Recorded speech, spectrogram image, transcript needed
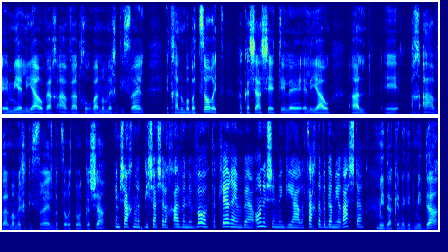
אה, מאליהו ואחאב ועד חורבן ממלכת ישראל. התחלנו בבצורת הקשה שהטיל אה, אליהו על אה, אחאב ועל ממלכת ישראל, בצורת מאוד קשה. המשכנו לפגישה של אחאב ונבות, הכרם והעונש שמגיע, רצחת וגם ירשת. מידה כנגד מידה.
